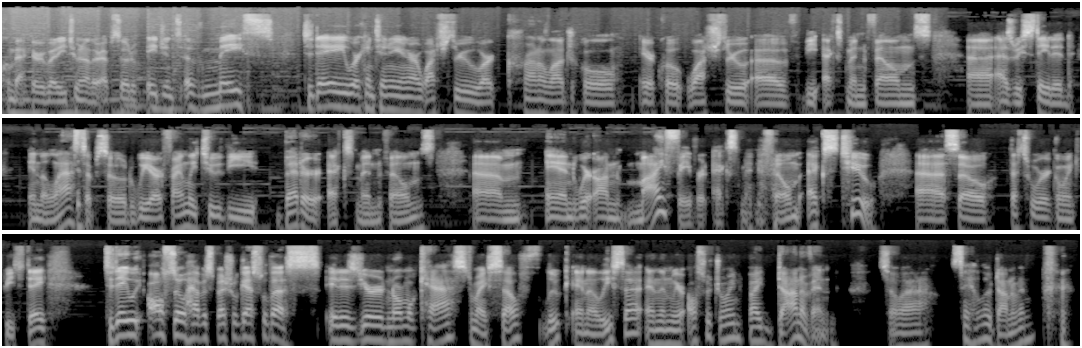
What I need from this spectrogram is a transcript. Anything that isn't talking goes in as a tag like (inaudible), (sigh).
Welcome back, everybody, to another episode of Agents of Mace. Today, we're continuing our watch through, our chronological air quote watch through of the X Men films. Uh, as we stated in the last episode, we are finally to the better X Men films. Um, and we're on my favorite (laughs) X Men film, X2. Uh, so that's where we're going to be today. Today, we also have a special guest with us. It is your normal cast, myself, Luke, and Elisa. And then we're also joined by Donovan. So uh, say hello, Donovan. (laughs)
